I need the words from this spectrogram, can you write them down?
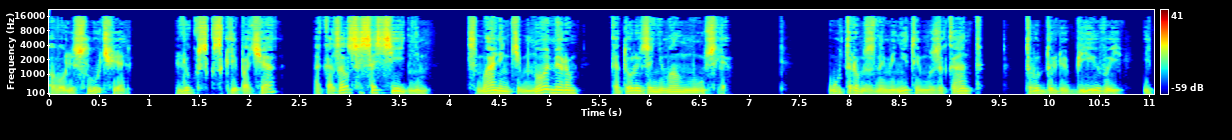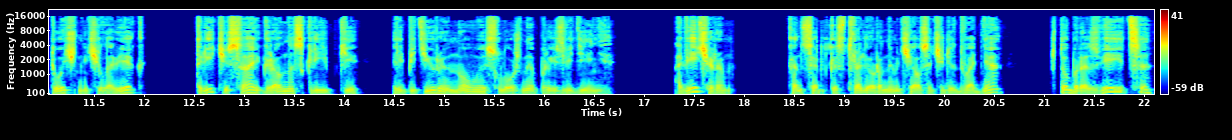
По воле случая люкс скрипача оказался соседним, с маленьким номером, который занимал Мусля. Утром знаменитый музыкант, трудолюбивый и точный человек, три часа играл на скрипке, репетируя новое сложное произведение. А вечером, концерт гастролера намечался через два дня, чтобы развеяться,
